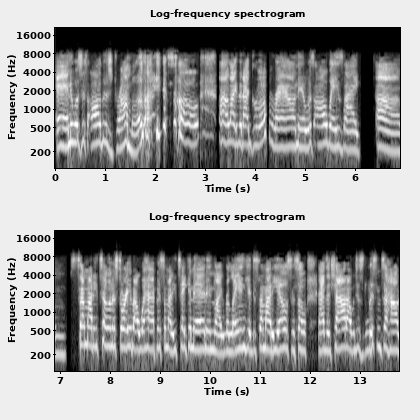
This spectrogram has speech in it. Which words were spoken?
and it was just all this drama like so uh, like that i grew up around it was always like um somebody telling a story about what happened somebody taking that and like relaying it to somebody else. And so as a child i would just listen to how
